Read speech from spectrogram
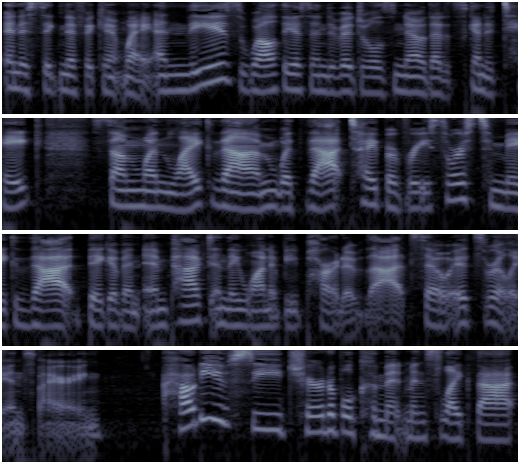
in a significant way. And these wealthiest individuals know that it's going to take someone like them with that type of resource to make that big of an impact, and they want to be part of that. So it's really inspiring how do you see charitable commitments like that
